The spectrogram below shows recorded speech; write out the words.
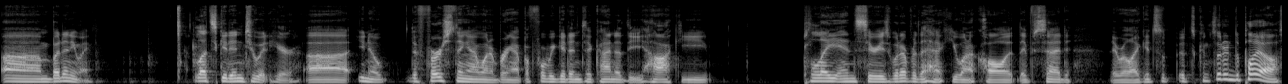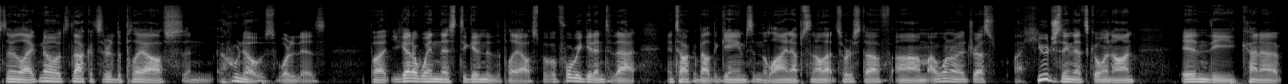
Um, but anyway, let's get into it here. Uh, you know, the first thing I want to bring up before we get into kind of the hockey play-in series, whatever the heck you want to call it, they've said they were like it's it's considered the playoffs, and they're like, no, it's not considered the playoffs, and who knows what it is. But you got to win this to get into the playoffs. But before we get into that and talk about the games and the lineups and all that sort of stuff, um, I want to address a huge thing that's going on in the kind of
